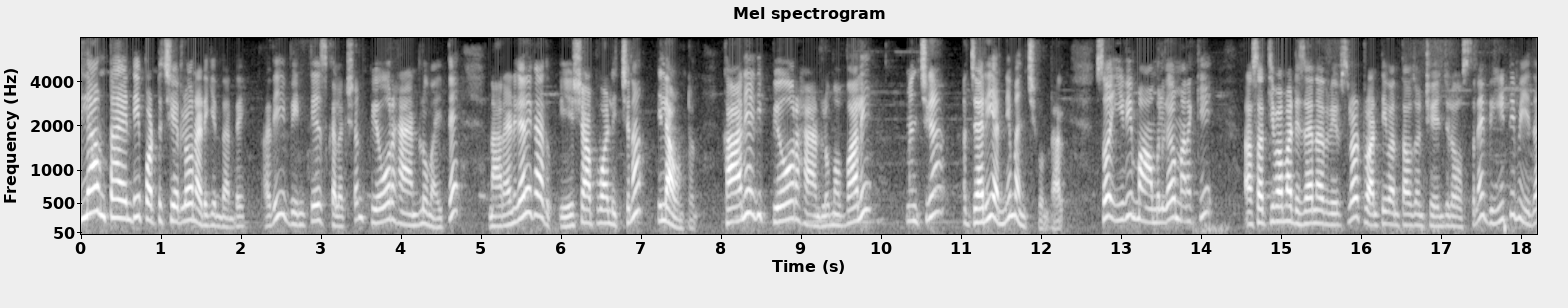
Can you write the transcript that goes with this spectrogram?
ఇలా ఉంటాయండి పట్టు చీరలో అని అడిగిందండి. అది వింటేజ్ కలెక్షన్ ప్యూర్ హ్యాండ్లూమ్ అయితే నారాయణ గారే కాదు ఏ షాప్ వాళ్ళు ఇచ్చినా ఇలా ఉంటుంది. కానీ అది ప్యూర్ హ్యాండ్లూమ్ అవ్వాలి మంచిగా జరి అన్నీ మంచిగా ఉండాలి సో ఇవి మామూలుగా మనకి సత్యభామ డిజైనర్ వేవ్స్లో ట్వంటీ వన్ థౌజండ్ చేంజ్లో వస్తున్నాయి. వీటి మీద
